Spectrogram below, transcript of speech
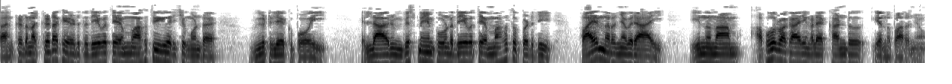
താൻ കിടന്ന കിടക്ക എടുത്ത് ദൈവത്തെ മഹത്വീകരിച്ചും കൊണ്ട് വീട്ടിലേക്ക് പോയി. എല്ലാവരും വിസ്മയം പൂണ്ട് ദൈവത്തെ മഹത്വപ്പെടുത്തി ഭയം നിറഞ്ഞവരായി. ഇന്ന് നാം അപൂർവകാര്യങ്ങളെ കണ്ടു എന്ന് പറഞ്ഞു.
